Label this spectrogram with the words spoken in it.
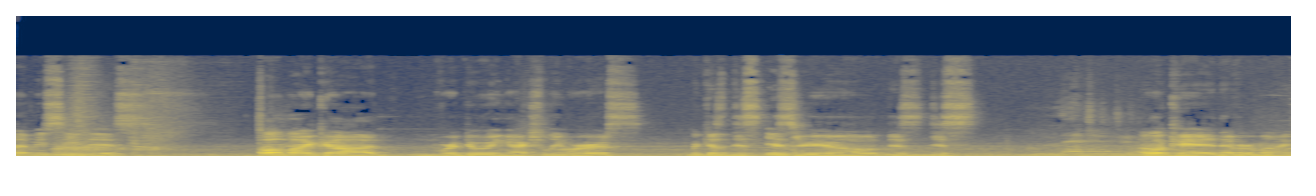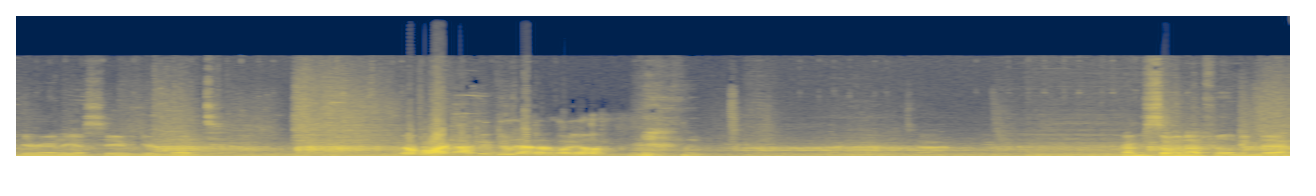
Let me see this. Oh my god, we're doing actually worse. Because this Ezreal, this, this... Okay, never mind. They rarely have saved your butt. No more, I can do that on my own. I'm so not filming that.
